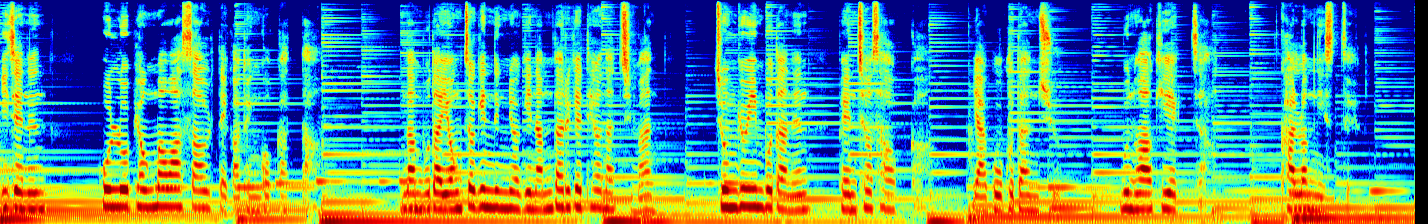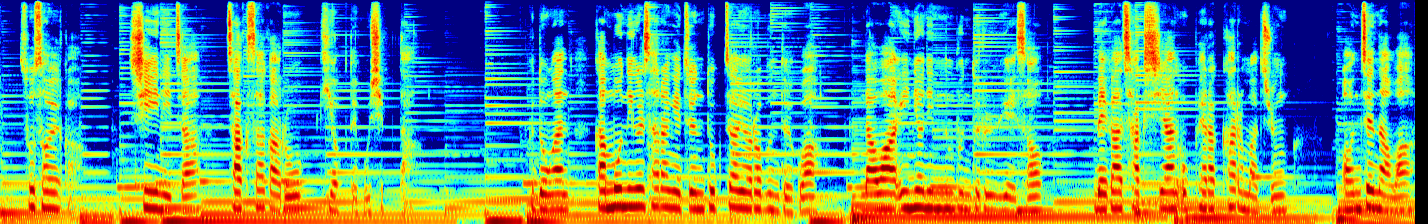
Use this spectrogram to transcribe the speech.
이제는 홀로 병마와 싸울 때가 된 것 같다. 남보다 영적인 능력이 남다르게 태어났지만 종교인보다는 벤처 사업가, 야구 구단주, 문화 기획자, 칼럼니스트, 소설가, 시인이자 작사가로 기억되고 싶다. 그동안 감모닝을 사랑해준 독자 여러분들과 나와 인연 있는 분들을 위해서 내가 작시한 오페라 카르마 중 언제나와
